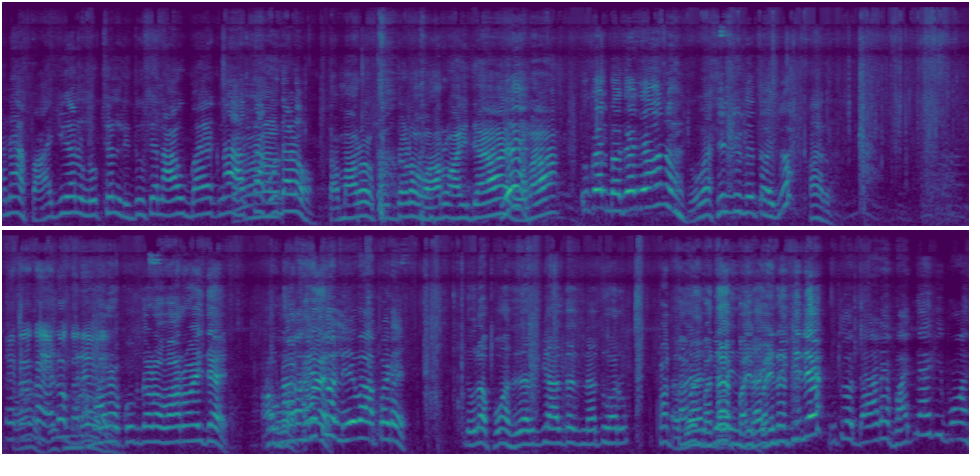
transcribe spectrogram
અને આ ભાજીઓનું નુકસાન લીધું છે ને આવું બાઈક ના હાથતા કુદાડો તમારો કુદડો વારો આવી જાય તું કાલ બજાર જવાનો ચીની લેતા આવજો સારું એ કાકા હેડો ઘરે. તમારો કુદડો વારો આવી જાય લેવા પડે. તો પાંચ હજાર રૂપિયા હાલતા જ નતું હારું. પણ તમે બધા ભાઈ ભાઈ નથી લે. હું તો દાડે પૂરા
